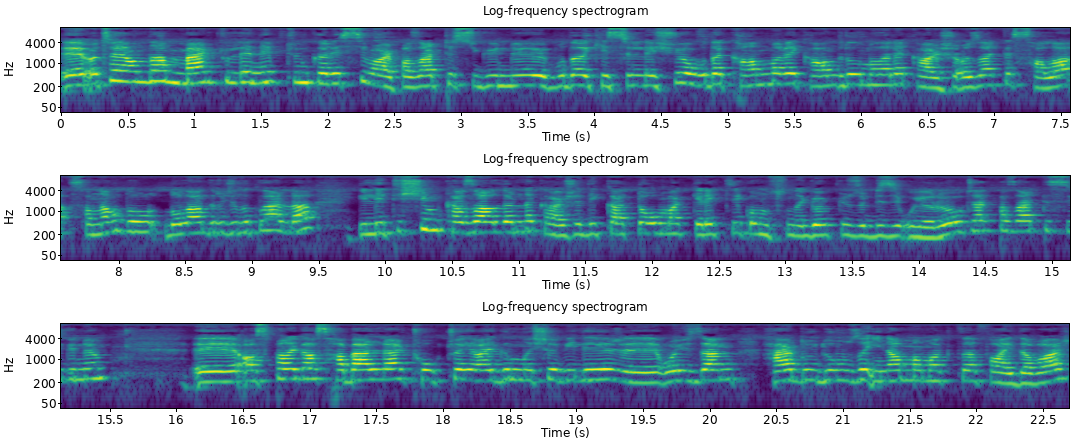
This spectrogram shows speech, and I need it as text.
Ee, öte yandan Merkür'le Neptün karesi var pazartesi günü. Bu da kesinleşiyor. Bu da kanma ve kandırılmalara karşı özellikle sala, sanal do- dolandırıcılıklarla iletişim kazalarına karşı dikkatli olmak gerektiği konusunda gökyüzü bizi uyarıyor olacak pazartesi günü. E, asparagas haberler çokça yaygınlaşabilir. E, o yüzden her duyduğumuza inanmamakta fayda var.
